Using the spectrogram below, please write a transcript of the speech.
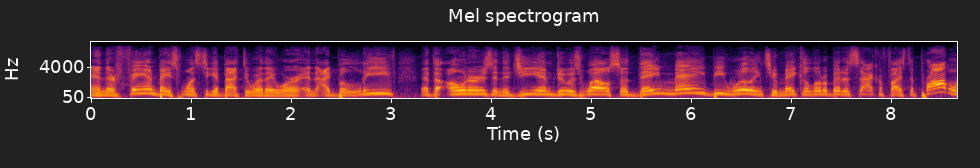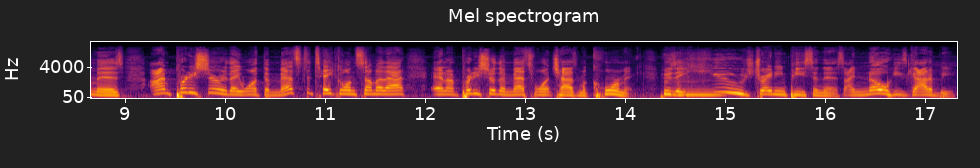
And their fan base wants to get back to where they were. And I believe that the owners and the GM do as well. So they may be willing to make a little bit of sacrifice. The problem is, I'm pretty sure they want the Mets to take on some of that. And I'm pretty sure the Mets want Chaz McCormick, who's a mm. huge trading piece in this. I know he's got to be.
